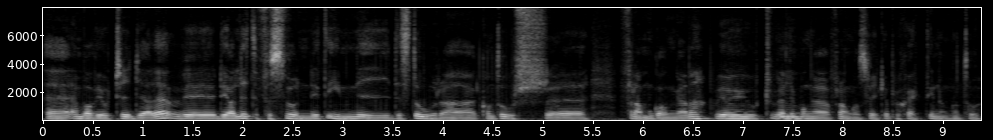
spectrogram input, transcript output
eh, än vad vi gjort tidigare. Vi, det har lite försvunnit in i de stora kontorsframgångarna. Eh, vi har ju gjort väldigt mm. många framgångsrika projekt inom kontor.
